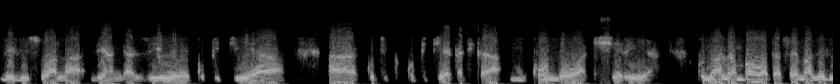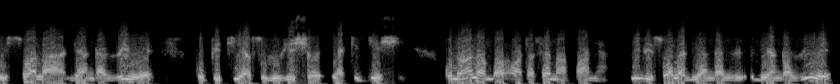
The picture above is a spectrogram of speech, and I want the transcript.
lili swala liangaziwe kupitia uh, kupitia katika mkondo wa kisheria. Kuna wale ambao watasema lili swala liangaziwe kupitia suluhisho ya kijeshi. Kuna wale ambao watasema hapana, hili swala liangazi, liangaziwe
